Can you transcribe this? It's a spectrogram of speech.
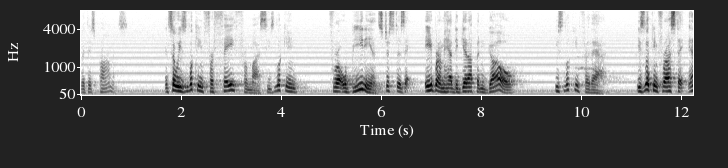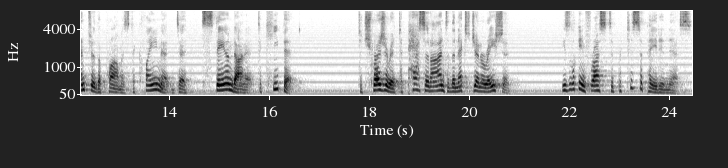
with his promise. And so he's looking for faith from us. He's looking for obedience, just as Abram had to get up and go. He's looking for that. He's looking for us to enter the promise, to claim it, to stand on it, to keep it, to treasure it, to pass it on to the next generation. He's looking for us to participate in this.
